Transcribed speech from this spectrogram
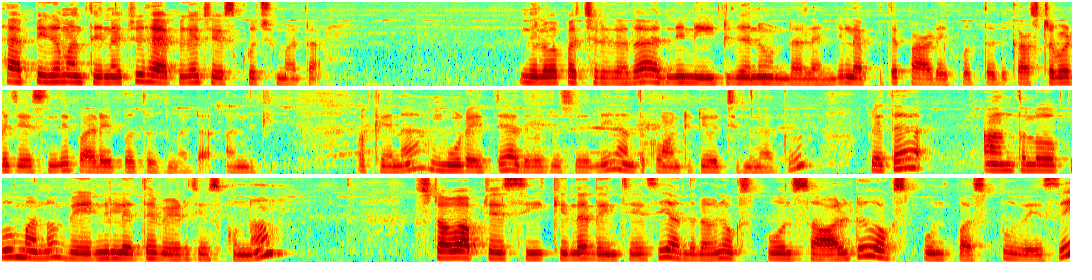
హ్యాపీగా మనం తినచ్చు హ్యాపీగా చేసుకోవచ్చు అన్నమాట నిల్వ పచ్చడి కదా అన్నీ నీట్గానే ఉండాలండి. లేకపోతే పాడైపోతుంది. కష్టపడి చేసింది పాడైపోతుంది అనమాట అందుకే. ఓకేనా? మూడైతే అదిగో చూసేది అంత క్వాంటిటీ వచ్చింది నాకు. లేదా అంతలోపు మనం వేడి నీళ్ళు అయితే వేడి చేసుకున్నాం. స్టవ్ ఆఫ్ చేసి కింద దించేసి అందులోని ఒక స్పూన్ సాల్ట్ ఒక స్పూన్ పసుపు వేసి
